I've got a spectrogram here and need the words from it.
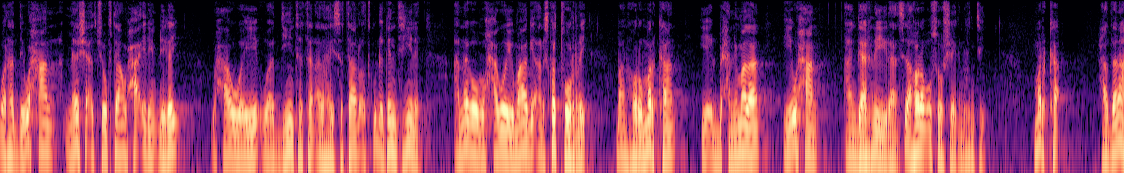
War haddii waxaan meesha aad joogtaan waxaa idin dhigay waxaa weeye waa diinta tan aad haysataan oo aad ku dhegan tihiin annaga waxaa weye maagii aan iska tuurnay baan horumarkan iyo ilbaxnimadan iyo waxaan aan gaarnay yidhahan sidaan horeba u soo sheegnay runtii. Marka haddana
